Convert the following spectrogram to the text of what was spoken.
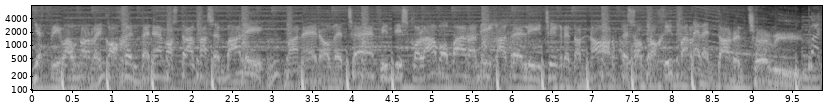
Y es privado nos recogen, tenemos tranzas en Bali. Manero de chef, indis colabo para Nigatelli Chigreton North es otro hit para reventar el Chevy. Black,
